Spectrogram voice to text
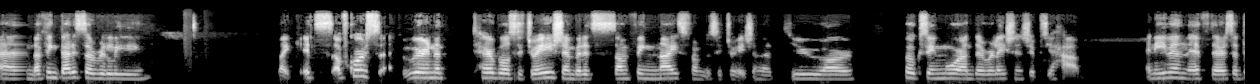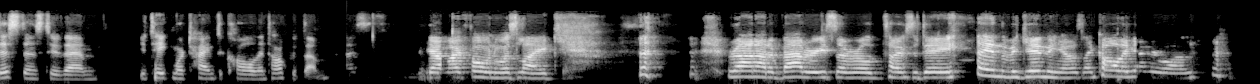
And i think that is a really like it's of course we're in a terrible situation but it's something nice from the situation that you are focusing more on the relationships you have. And even if there's a distance to them you take more time to call and talk with them. Yeah my phone was like ran out of battery several times a day in the beginning. I was like calling everyone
